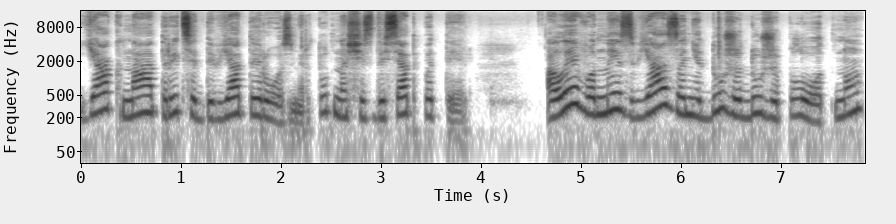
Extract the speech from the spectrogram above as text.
як на 39 розмір, тут на 60 петель. Але вони зв'язані дуже-дуже плотно.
